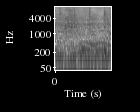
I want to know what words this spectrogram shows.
cool.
